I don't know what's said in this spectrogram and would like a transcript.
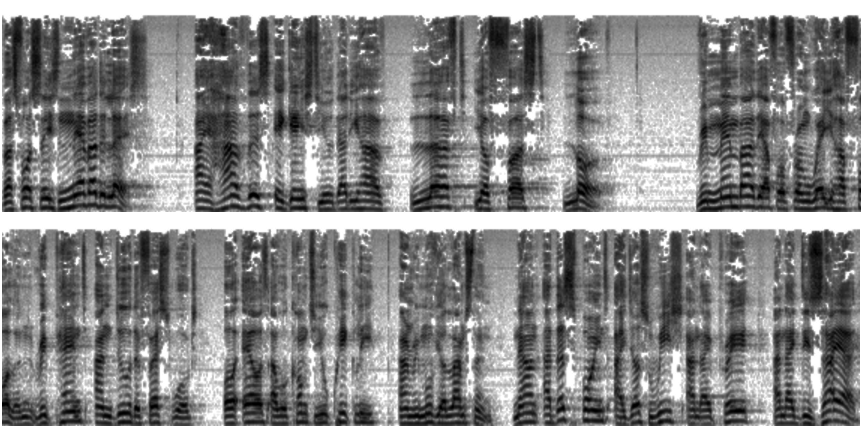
Verse 4 says, Nevertheless, I have this against you that you have left your first love. Remember, therefore, from where you have fallen, repent and do the first works, or else I will come to you quickly and remove your lampstand. Now, at this point, I just wish and I pray and I desired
